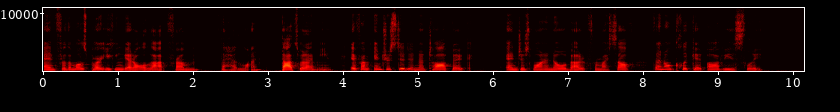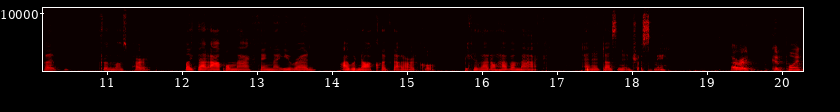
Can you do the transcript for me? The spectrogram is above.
and for the most part you can get all that from the headline. That's what I mean. If I'm interested in a topic and just want to know about it for myself, then I'll click it obviously. But for the most part, like that Apple Mac thing that you read, I would not click that article because I don't have a Mac and it doesn't interest me. All right, good point.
